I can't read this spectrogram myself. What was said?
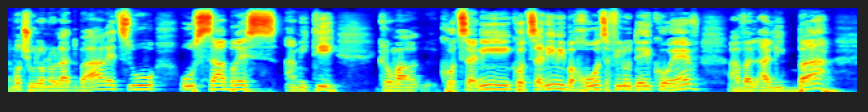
למרות שהוא לא נולד בארץ, הוא, הוא סברס אמיתי. כלומר, קוצני, קוצני מבחוץ, אפילו די כואב, אבל הליבה אה, אה,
